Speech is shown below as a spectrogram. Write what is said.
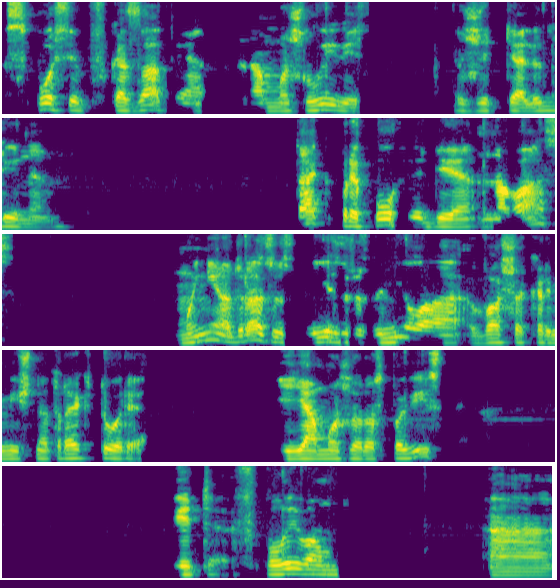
спосіб вказати на можливість життя людини. Так, при погляді на вас, мені одразу стає зрозуміла ваша кармічна траєкторія, і я можу розповісти під впливом е,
